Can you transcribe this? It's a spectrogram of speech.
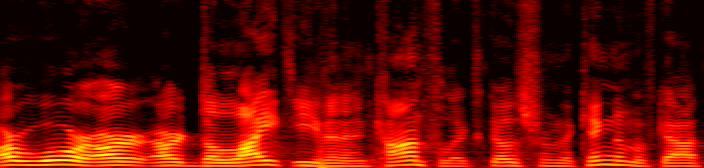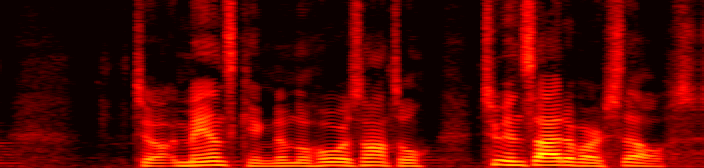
Our war, our, our delight, even in conflict, goes from the kingdom of God to man's kingdom, the horizontal, to inside of ourselves.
